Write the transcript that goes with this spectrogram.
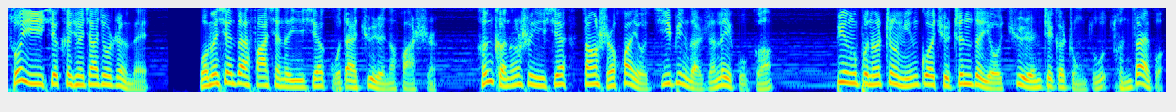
所以一些科学家就认为，我们现在发现的一些古代巨人的化石很可能是一些当时患有疾病的人类骨骼并不能证明过去真的有巨人这个种族存在过。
